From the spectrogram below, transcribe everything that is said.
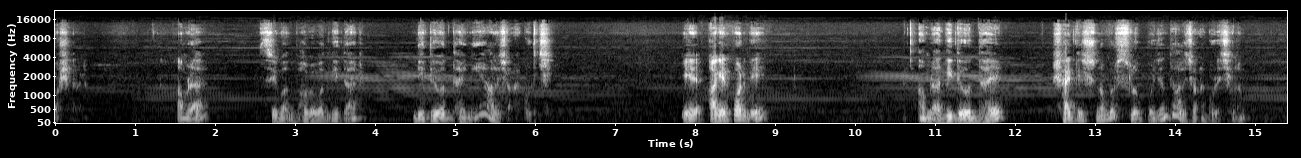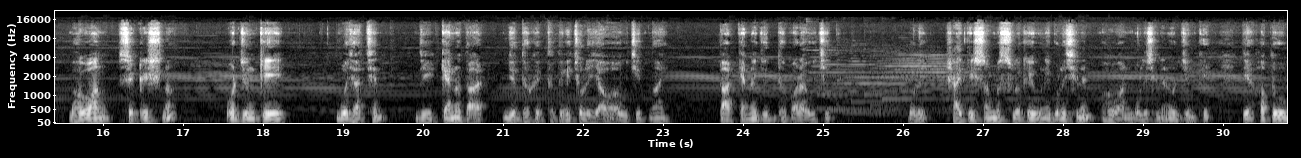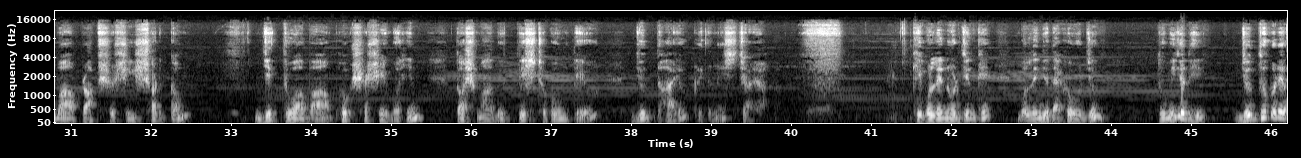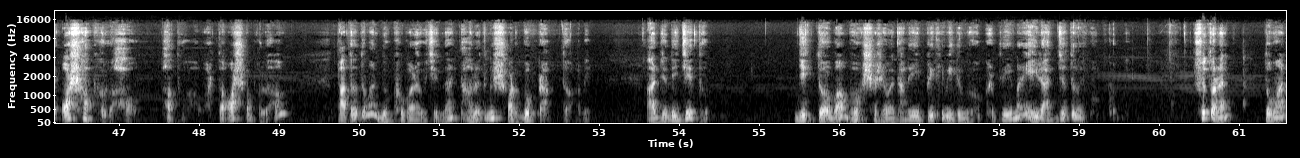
নমস্কার। আমরা শ্রীমদ্ ভগবদ গীতার দ্বিতীয় অধ্যায় নিয়ে আলোচনা করছি। এর আগের পর্বে আমরা দ্বিতীয় অধ্যায়ে সাঁত্রিশ নম্বর শ্লোক পর্যন্ত আলোচনা করেছিলাম। ভগবান শ্রীকৃষ্ণ অর্জুনকে বোঝাচ্ছেন যে কেন তার যুদ্ধক্ষেত্র থেকে চলে যাওয়া উচিত নয়, তার কেন যুদ্ধ করা উচিত বলে সাঁত্রিশ নম্বর শ্লোকে উনি বলেছিলেন, ভগবান বলেছিলেন অর্জুনকে যে হত বা প্রাপসী স্বর্গম জিত্বা বা ভোক্সাসে বহিম তস্মাদ উত্তিষ্ঠ কৌন্তেয় যুদ্ধায় কৃত নিশ্চয় কি বললেন অর্জুনকে? বললেন যে দেখো অর্জুন, তুমি যদি যুদ্ধ করে অসফল হও, হত হও, অর্থাৎ অসফল হও, তাতেও তোমার দুঃখ করা উচিত নয়, তাহলে তুমি স্বর্গপ্রাপ্ত হবে। আর যদি যেত জিত্ত বা ভোগ শেষ হবে তাহলে এই পৃথিবী তুমি ভোগ করবে পৃথিবী মানে এই রাজ্য তুমি ভোগ সুতরাং তোমার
